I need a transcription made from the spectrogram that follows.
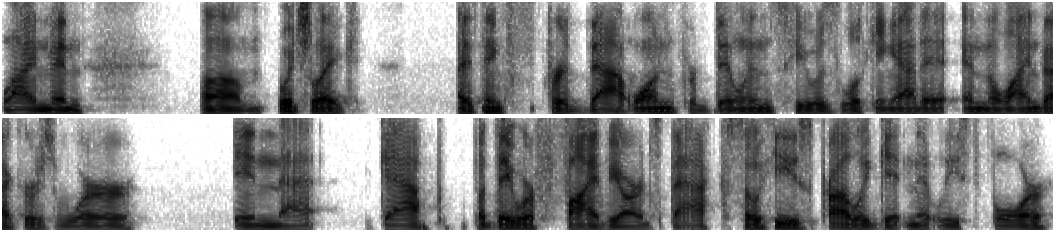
lineman. Um, which like I think for that one for Dylan's, he was looking at it, and the linebackers were in that gap, but they were five yards back, so he's probably getting at least four.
